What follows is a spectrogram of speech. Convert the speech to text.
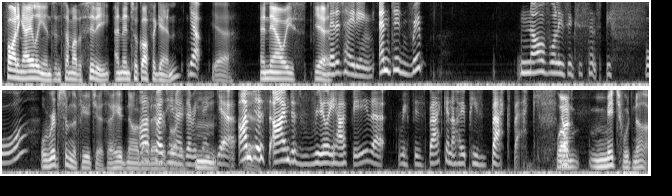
fighting aliens in some other city, and then took off again. Yep. Yeah. And now he's, yeah. meditating. And did Rip know of Wally's existence before? Well, Rip's from the future, so he'd know about I suppose he knows everything. Mm. Yeah. I'm Yeah. just I'm just really happy that Rip is back and I hope he's back back. Well, No. Mitch would know,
